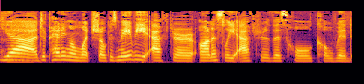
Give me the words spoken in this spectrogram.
Yeah, depending on what show. Because maybe after, honestly, after this whole COVID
